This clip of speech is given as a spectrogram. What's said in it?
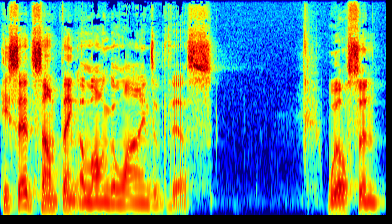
he said something along the lines of this Wilson,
